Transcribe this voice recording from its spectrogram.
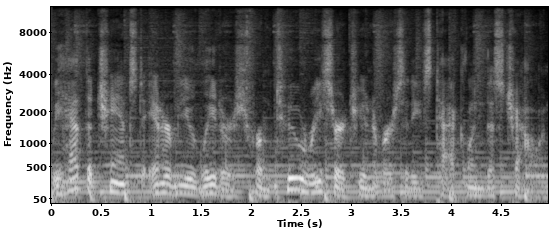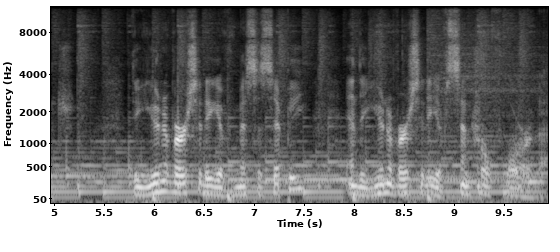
we had the chance to interview leaders from two research universities tackling this challenge the University of Mississippi and the University of Central Florida.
